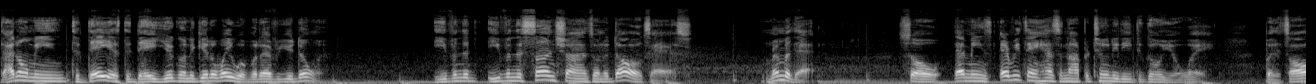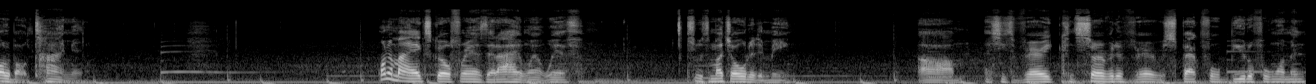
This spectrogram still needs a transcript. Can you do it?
That don't mean today is the day you're going to get away with whatever you're doing. Even the even the sun shines on the dog's ass. Remember that. So that means everything has an opportunity to go your way, but it's all about timing. One of my ex-girlfriends that I went with, she was much older than me. Um, and she's a very conservative, very respectful, beautiful woman.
